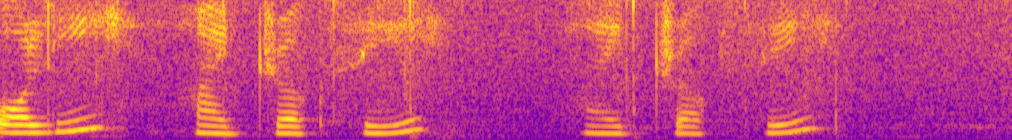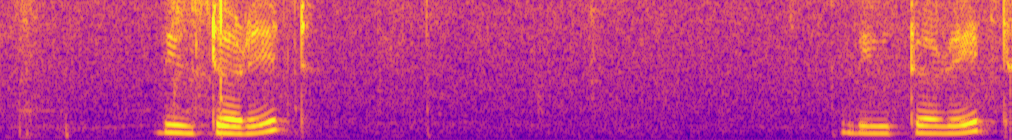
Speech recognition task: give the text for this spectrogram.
polyhydroxy hydroxy butyrate butyrate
